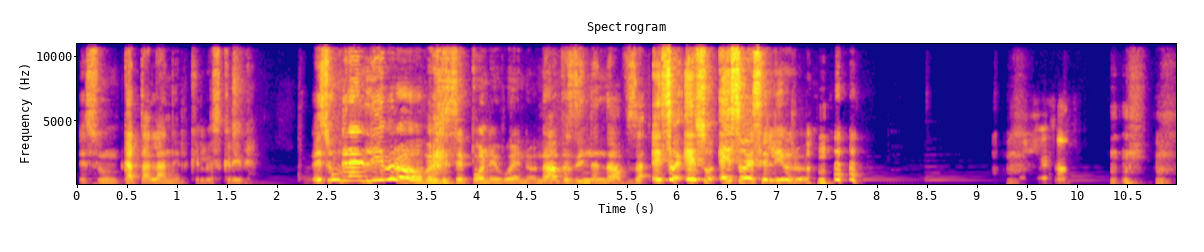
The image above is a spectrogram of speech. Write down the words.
Es un catalán el que lo escribe. Es un gran libro. Se pone bueno. No, pues no, no. Pues, eso, eso, eso es el libro.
